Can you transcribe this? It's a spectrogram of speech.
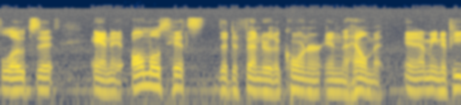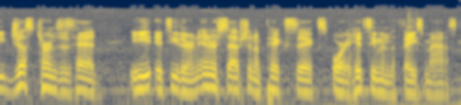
floats it, and it almost hits the defender, the corner in the helmet. And I mean, if he just turns his head, it's either an interception, a pick six, or it hits him in the face mask.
